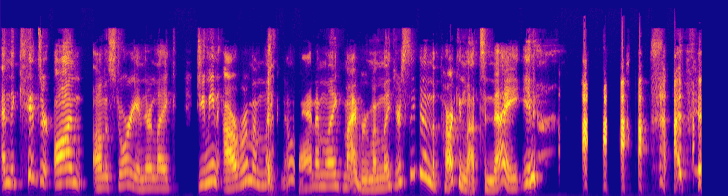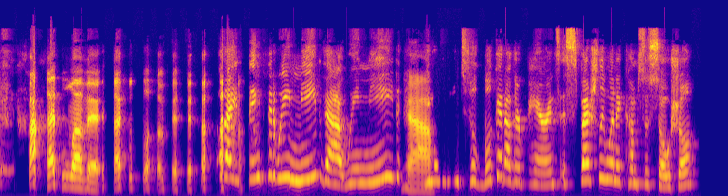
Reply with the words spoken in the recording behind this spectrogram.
And the kids are on on the story and they're like, Do you mean our room? I'm like, no, man. I'm like, my room. I'm like, you're sleeping in the parking lot tonight. You know, I, I love it. I love it. but I think that we need that. We need Yeah. you know, we need to look at other parents, especially when it comes to social,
